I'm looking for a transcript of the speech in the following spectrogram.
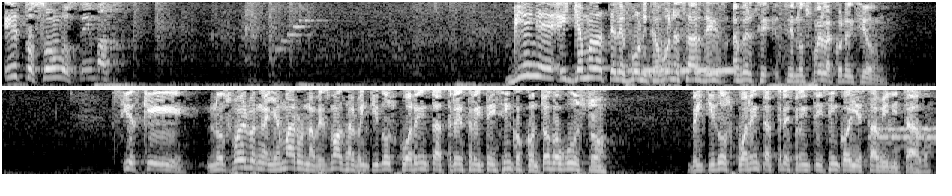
Estos son los temas Bien, eh, eh, llamada telefónica, buenas tardes. A ver, si se nos fue la conexión. Si es que nos vuelven a llamar una vez más al 2240-335, con todo gusto. 2240-335, ahí está habilitado.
